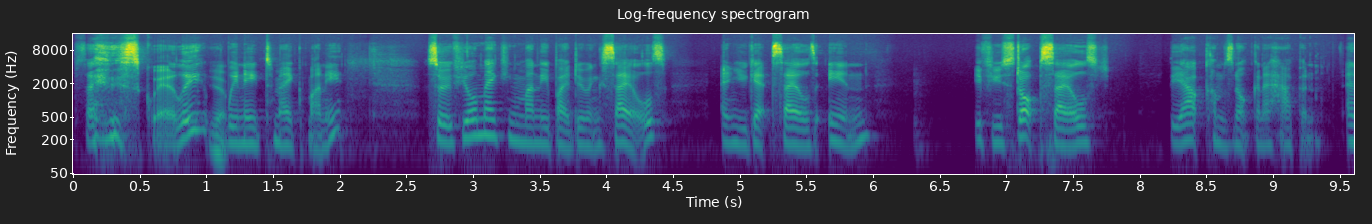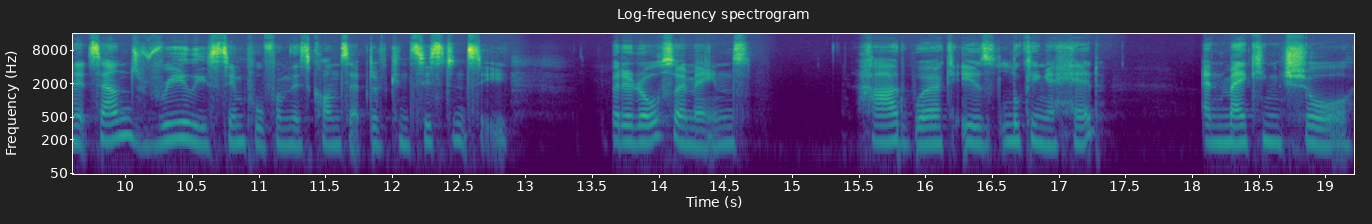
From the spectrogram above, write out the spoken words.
say this squarely. Yep. We need to make money. So if you're making money by doing sales and you get sales in, if you stop sales, the outcome's not going to happen. And it sounds really simple from this concept of consistency, but it also means hard work is looking ahead and making sure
